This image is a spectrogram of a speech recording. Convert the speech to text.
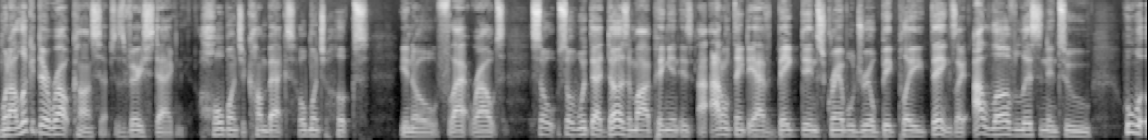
When I look at their route concepts, it's very stagnant. A whole bunch of comebacks, a whole bunch of hooks, you know, flat routes. So so what that does, in my opinion, is I, I don't think they have baked in scramble drill big play things. Like I love listening to who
